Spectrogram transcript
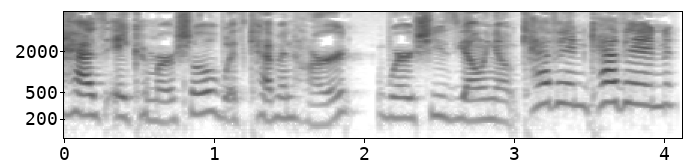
has a commercial with Kevin Hart where she's yelling out Kevin, Kevin,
